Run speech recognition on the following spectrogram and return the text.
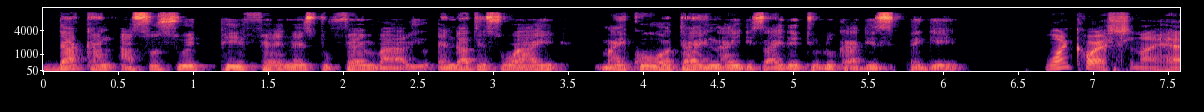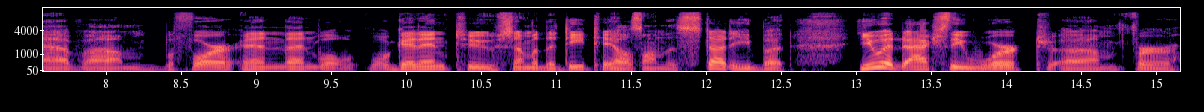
that can associate pay fairness to firm value. And that is why my co-author and I decided to look at this again. One question I have um, before, and then we'll we'll get into some of the details on the study. But you had actually worked um, for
